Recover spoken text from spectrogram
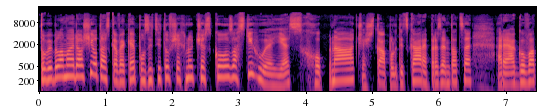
to by byla moje další otázka. V jaké pozici to všechno Česko zastihuje? Je schopná česká politická reprezentace reagovat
